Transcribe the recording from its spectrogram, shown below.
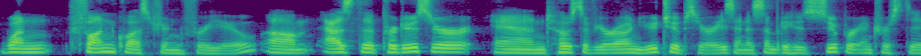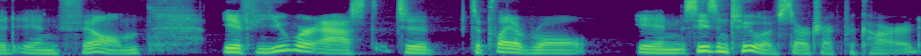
one fun question for you. Um, as the producer and host of your own YouTube series, and as somebody who's super interested in film, if you were asked to to play a role in season two of Star Trek Picard,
